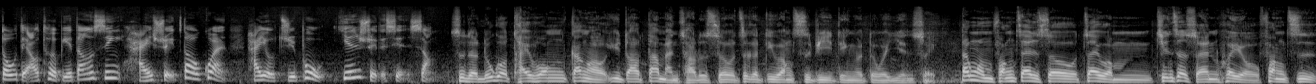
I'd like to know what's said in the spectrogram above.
都得要特别当心海水倒灌，还有局部淹水的现象。是的，如果台风刚好遇到大满潮的时候，这个地方势必一定会都会淹水。当我们防灾的时候，在我们金色水岸会有放置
